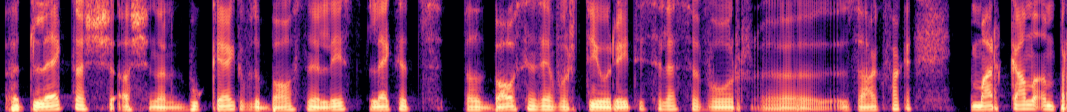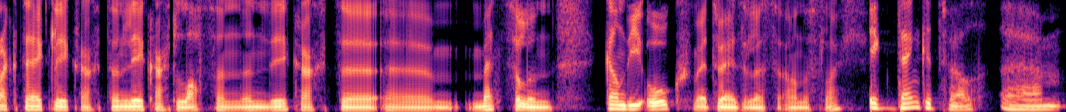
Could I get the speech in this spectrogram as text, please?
Het lijkt, als je, als je naar het boek kijkt of de bouwstenen leest, lijkt het dat het bouwstenen zijn voor theoretische lessen, voor uh, zaakvakken. Maar kan een praktijkleerkracht, een leerkracht lassen, een leerkracht uh, metselen, kan die ook met wijze lessen aan de slag? Ik denk het wel. Um,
